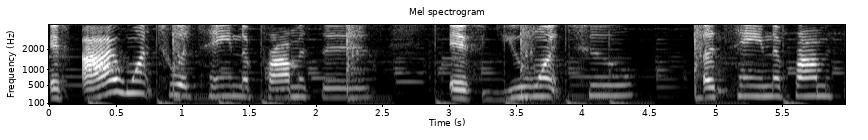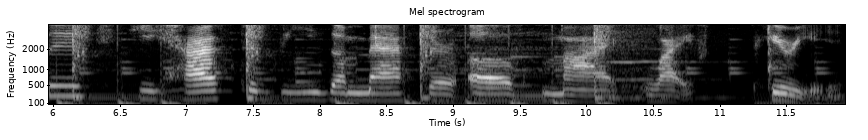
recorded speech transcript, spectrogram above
If I want to attain the promises, if you want to attain the promises, he has to be the master of my life. Period.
